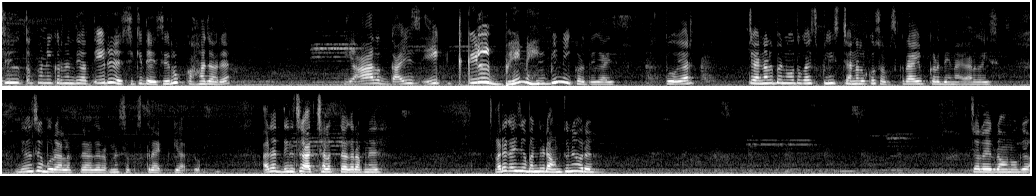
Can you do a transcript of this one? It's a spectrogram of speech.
किल तक तो नहीं करने दिया। तेरे ऐसी की तैसी, रुक, कहाँ जा रहा है? यार गाइस एक किल भी नहीं भी नहीं करते गाइस तो यार चैनल पे नो तो गाइस प्लीज़ चैनल को सब्सक्राइब कर देना यार गाइस दिल से बुरा लगता है अगर आपने सब्सक्राइब किया तो। अरे दिल से अच्छा लगता है अगर आपने अरे कहीं से बंदे डाउन क्यों नहीं हो रहे? चलो एक डाउन हो गया.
